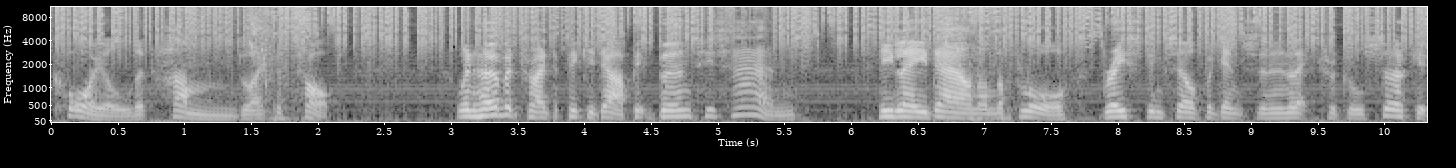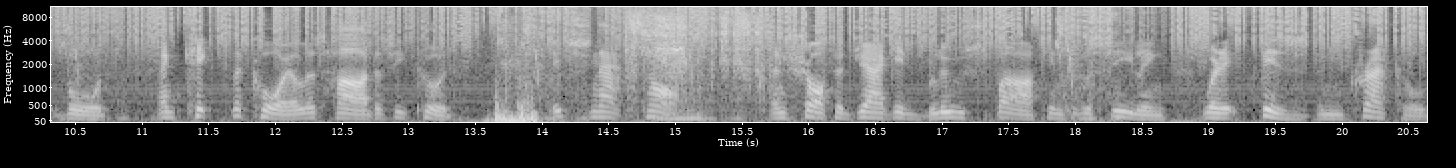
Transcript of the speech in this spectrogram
coil that hummed like a top. When Herbert tried to pick it up, it burnt his hand. He lay down on the floor, braced himself against an electrical circuit board, and kicked the coil as hard as he could. It snapped off and shot a jagged blue spark into the ceiling where it fizzed and crackled.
